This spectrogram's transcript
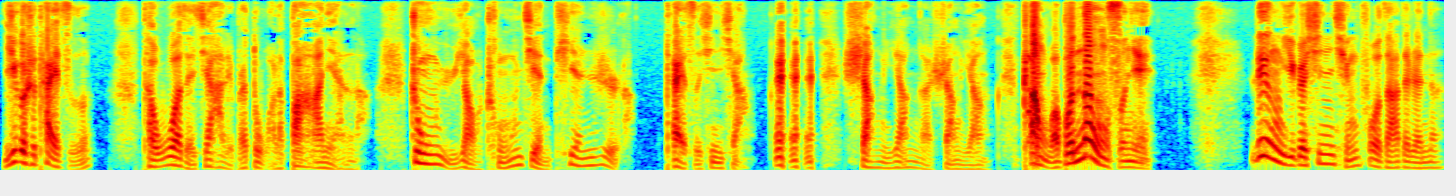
一个是太子，他窝在家里边躲了八年了，终于要重见天日了。太子心想：嘿嘿嘿，商鞅啊，商鞅，看我不弄死你！另一个心情复杂的人呢，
